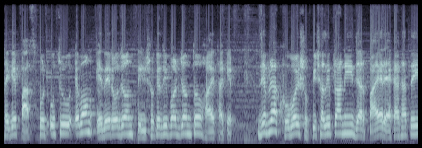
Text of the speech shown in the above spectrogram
থেকে পাঁচ ফুট উঁচু এবং এদের ওজন তিনশো কেজি পর্যন্ত হয়ে থাকে। জেব্রা খুবই শক্তিশালী প্রাণী যার পায়ের একাঘাতেই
